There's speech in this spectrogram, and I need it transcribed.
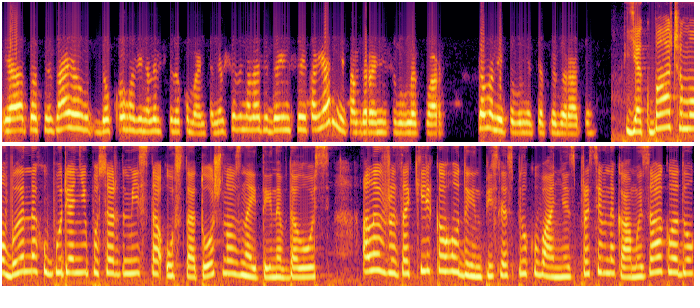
Я просто не знаю, до кого він належить документи. Якщо він належить до іншої кав'ярні, там де раніше був Левкар, то вони повинні це прибирати. Як бачимо, винних у буряні посеред міста остаточно знайти не вдалося. Але вже за кілька годин після спілкування з працівниками закладу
